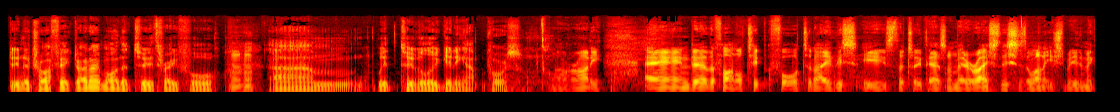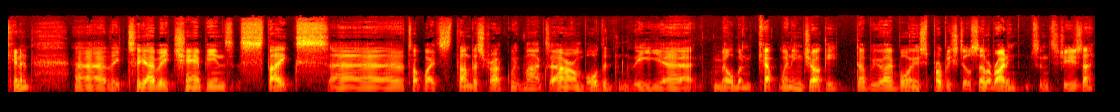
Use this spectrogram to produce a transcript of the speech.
in a trifecta, I don't mind the two, three, four, um, with Tuvalu getting up for us. Alrighty. And uh, the final tip for today this is the 2,000 metre race. This is the one that used to be the Mackinnon. Uh, the TAB Champions Stakes. Uh, top weight's Thunderstruck with Mark Zahra on board, the, the uh, Melbourne Cup winning jockey, WA boy, who's probably still celebrating since Tuesday.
